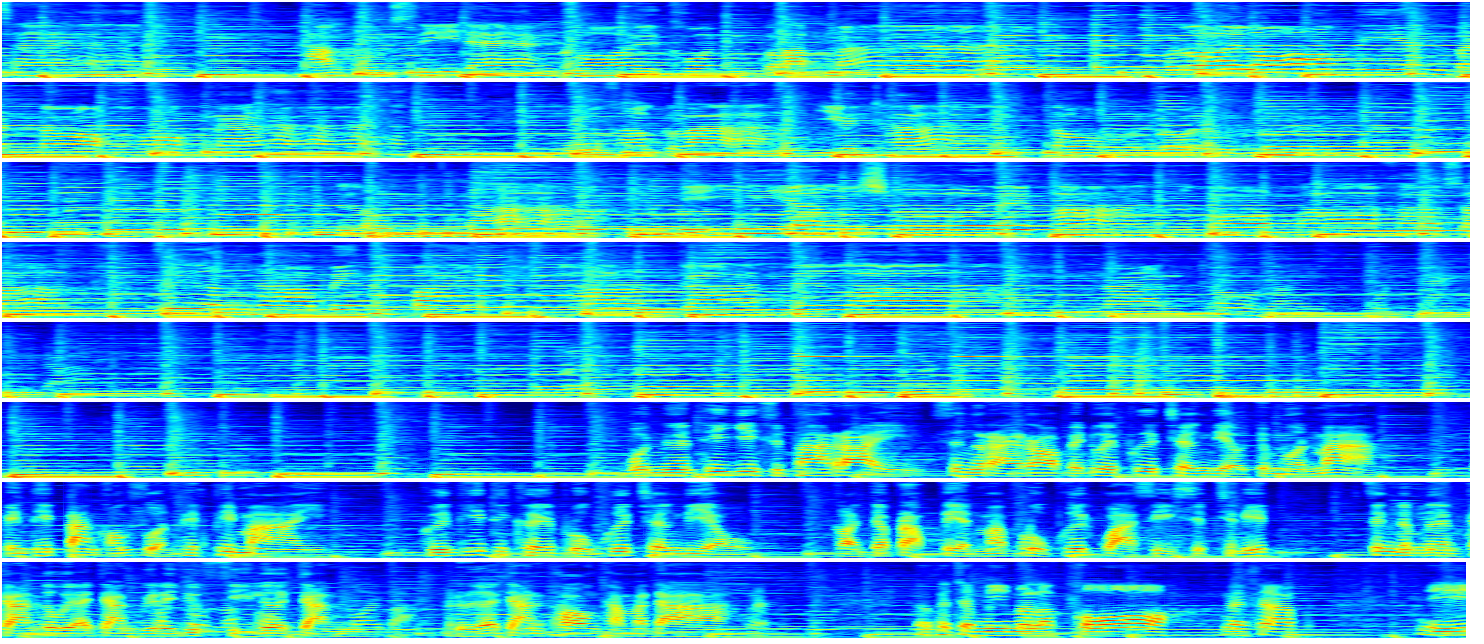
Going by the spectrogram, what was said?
แสงทางคุณสีแดงคอยคนกลับมา รอยล้อเวียนบันนอกหอกนาหมู่เขากล้ายืนท้าโตลมลมหนาวปีนี้ยังช่วยผ่านหอบพาข่าวสาร เรื่องราวเป็นไปผ่านการเนเนื้อที่ 25 ไร่ ซึ่งรายรอบไปด้วยพืชเชิงเดี่ยวจำนวนมาก เป็นที่ตั้งของสวนเพชรพิมาย พื้นที่ที่เคยปลูกพืชเชิงเดี่ยว ก่อนจะปรับเปลี่ยนมาปลูกพืชกว่า 40 ชนิด ซึ่งดำเนินการโดยอาจารย์วิรยุทธ์ศรีเลือจันทร์หรืออาจารย์ทองธรรมดา แล้วก็จะมีมะละกอนะครับมี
